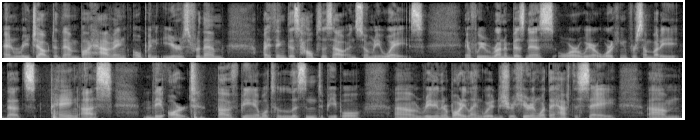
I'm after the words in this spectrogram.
and reach out to them by having open ears for them, I think this helps us out in so many ways. If we run a business or we are working for somebody that's paying us, the art of being able to listen to people, um, reading their body language or hearing what they have to say um,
